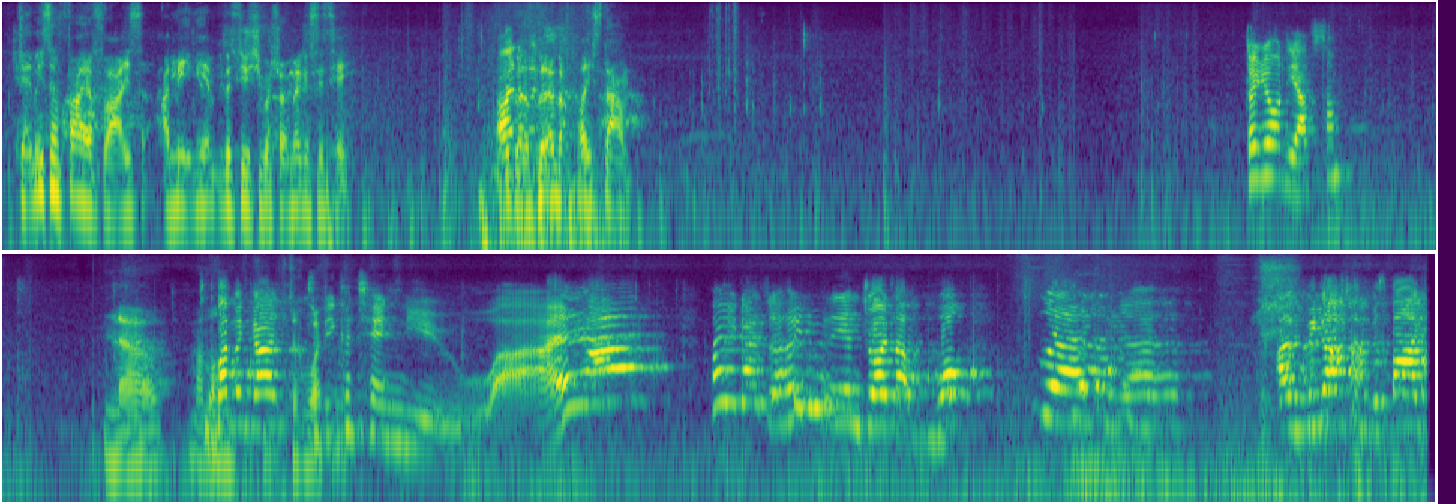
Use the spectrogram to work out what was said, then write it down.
Get me some fireflies and meet me in the sushi restaurant Mega City. I We're know. gonna burn that place down. Don't you already have some? No, my mum. But then guys, to be continued. Well, guys, I hope you really enjoyed that we got to have this bye.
